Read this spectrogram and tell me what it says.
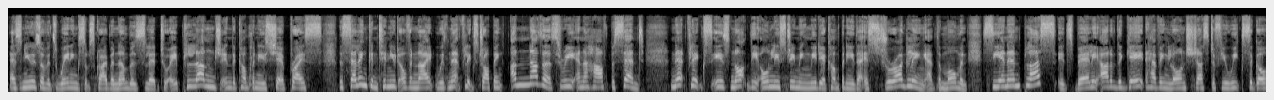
as news of its waning subscriber numbers led to a plunge in the company's share price. The selling continued overnight with Netflix dropping another 3.5%. Netflix is not the only streaming media company that is struggling at the moment. CNN Plus, it's barely out of the gate, having launched just a few weeks ago.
